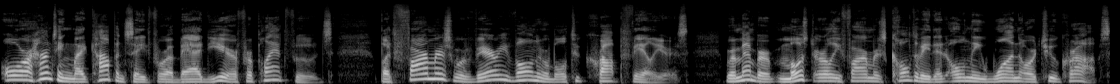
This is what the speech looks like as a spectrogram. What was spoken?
Or hunting might compensate for a bad year for plant foods. But farmers were very vulnerable to crop failures. Remember, most early farmers cultivated only one or two crops.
